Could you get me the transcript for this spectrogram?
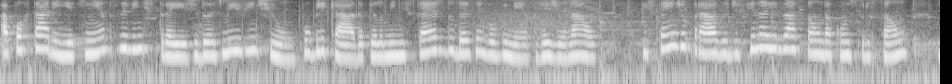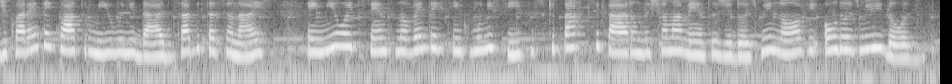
a Portaria 523 de 2021, publicada pelo Ministério do Desenvolvimento Regional, estende o prazo de finalização da construção de 44 mil unidades habitacionais em 1.895 municípios que participaram dos chamamentos de 2009 ou 2012.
